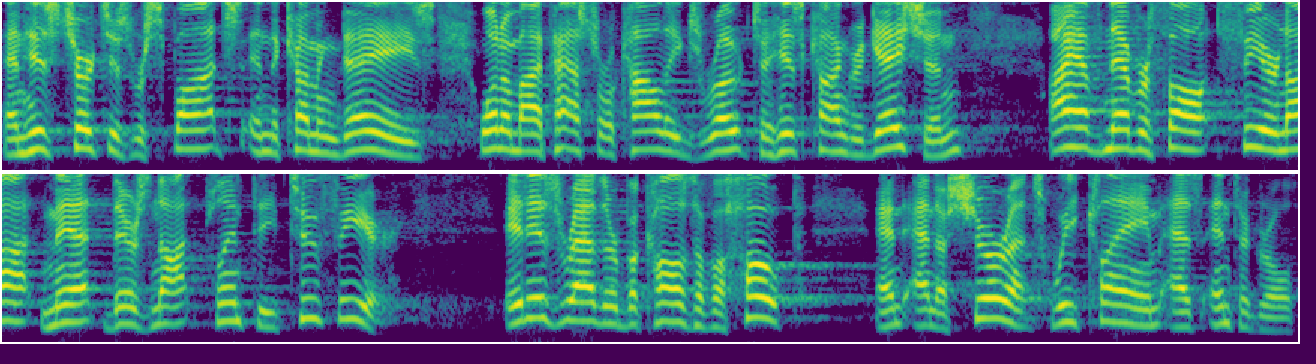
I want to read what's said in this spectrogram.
and his church's response in the coming days, one of my pastoral colleagues wrote to his congregation I have never thought fear not meant there's not plenty to fear. It is rather because of a hope and an assurance we claim as integral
